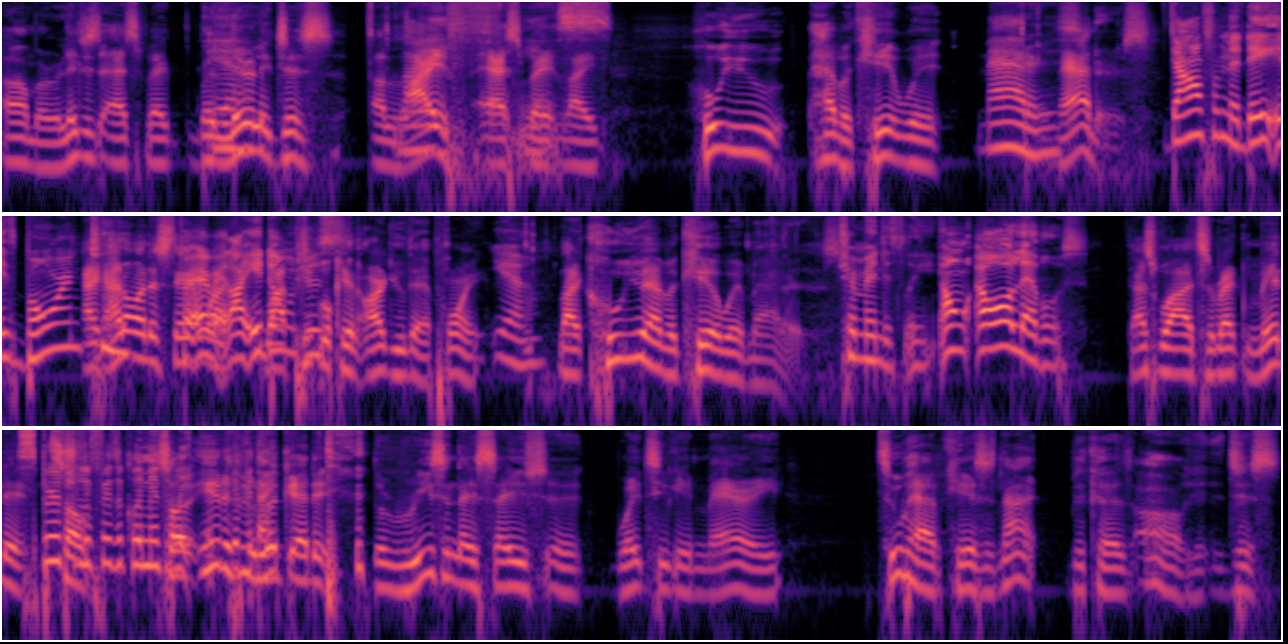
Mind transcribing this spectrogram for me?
um a religious aspect, but Yeah. literally just a life, aspect. yes. Like who you have a kid with matters. matters. Down from the day it's born. Like to I don't understand forever. why, Like, it why don't people just- can argue that point. Yeah, Like who you have a kid with matters. tremendously on all levels, That's why it's recommended. spiritually, so, physically, mentally. so even if you look at it, the reason they say you should wait till you get married to have kids is not because oh just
